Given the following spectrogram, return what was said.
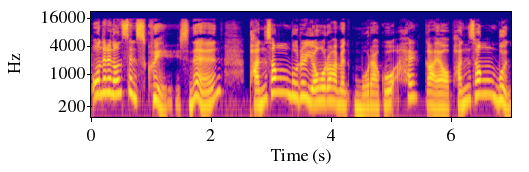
오늘의 넌센스 퀴즈는 반성문을 영어로 하면 뭐라고 할까요? 반성문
